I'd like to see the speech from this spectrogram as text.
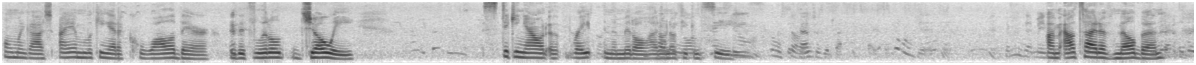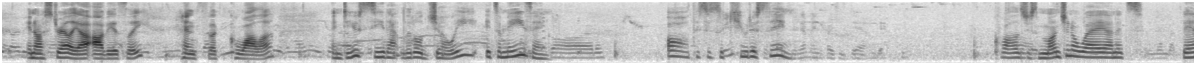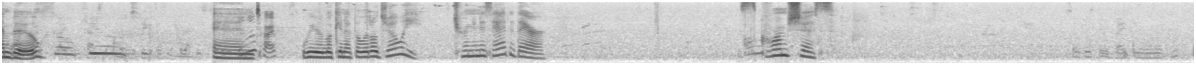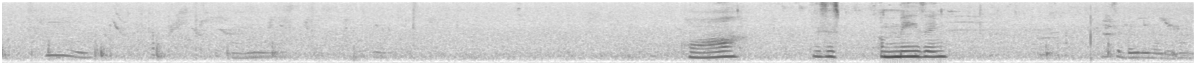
Oh my gosh, I am looking at a koala bear with its little Joey sticking out of, right in the middle. I don't know if you can see. I'm outside of Melbourne in Australia, obviously, hence the koala. And do you see that little Joey? It's amazing. Oh, this is the cutest thing. Koala's just munching away on its bamboo. And we are looking at the little Joey turning his head there. Scrumptious. Aw, this is amazing.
